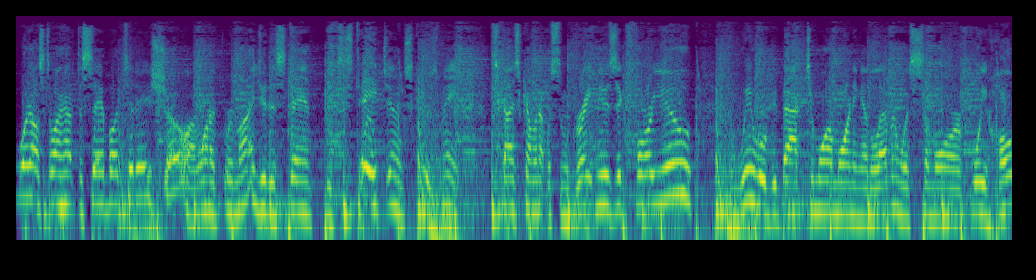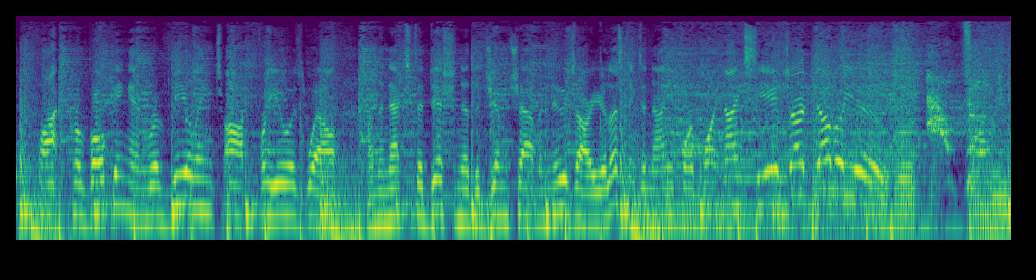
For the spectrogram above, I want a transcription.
what else do I have to say about today's show? I want to remind you to stay stay tuned. Excuse me. This guy's coming up with some great music for you. We will be back tomorrow morning at 11 with some more, we hope, plot-provoking and revealing talk for you as well on the next edition of the Jim Chapman News Hour. You're listening to 94.9 CHRW. I'll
